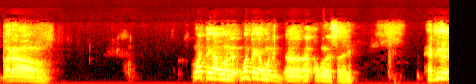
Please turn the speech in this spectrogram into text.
But um, one thing I want to, one thing I want to, uh, I want to say have you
